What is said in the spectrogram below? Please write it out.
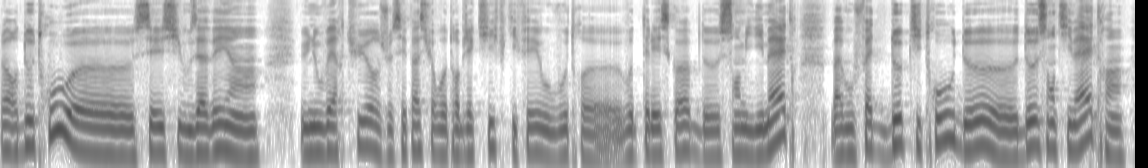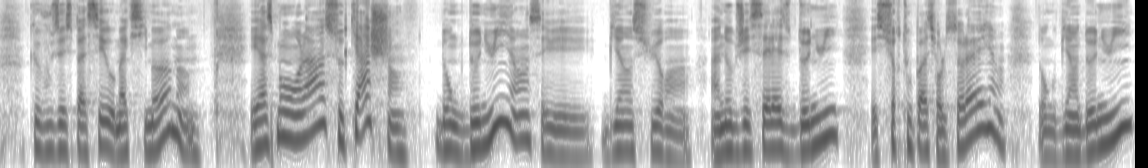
Alors deux trous, euh, c'est si vous avez une ouverture, je ne sais pas, sur votre objectif qui fait ou votre, votre télescope de 100 mm, bah vous faites deux petits trous de 2 cm que vous espacez au maximum. Et à ce moment-là, se cache donc de nuit, hein, c'est bien sûr un, objet céleste de nuit et surtout pas sur le soleil, donc bien de nuit.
